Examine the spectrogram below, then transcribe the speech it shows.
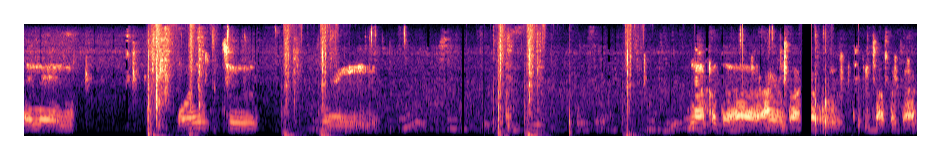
and then one, two, three. Now put the uh, iron block on the tippy top like that.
